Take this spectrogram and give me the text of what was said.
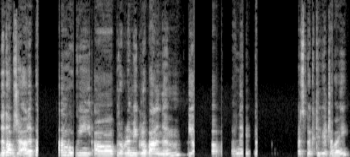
No dobrze, ale pan, pan mówi o problemie globalnym i o pewnej perspektywie czasowej.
